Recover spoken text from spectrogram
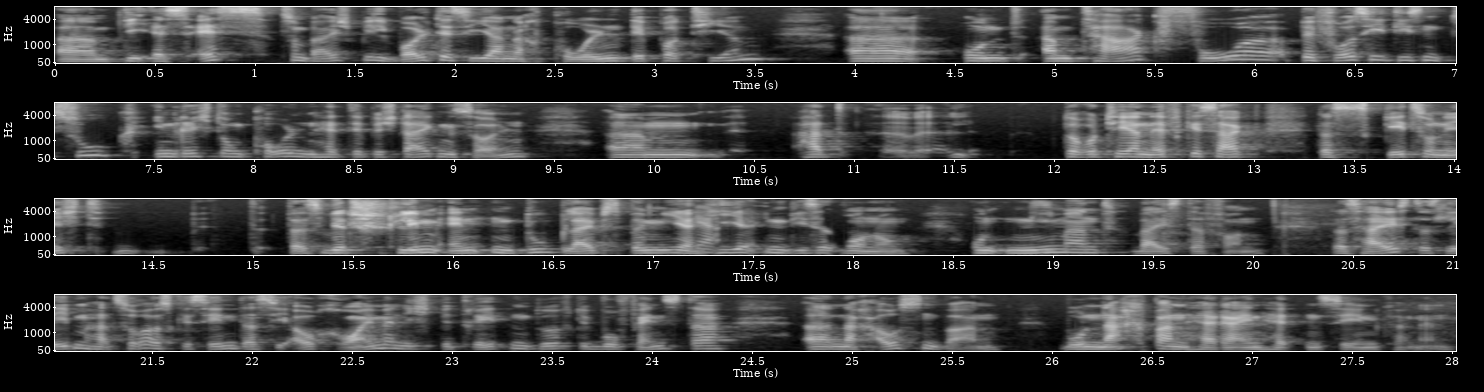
Ähm, die SS zum Beispiel wollte sie ja nach Polen deportieren, und am Tag vor, bevor sie diesen Zug in Richtung Polen hätte besteigen sollen, ähm, hat äh, Dorothea Neff gesagt, das geht so nicht, das wird schlimm enden, du bleibst bei mir ja. hier in dieser Wohnung. Und niemand weiß davon. Das heißt, das Leben hat so ausgesehen, dass sie auch Räume nicht betreten durfte, wo Fenster äh, nach außen waren, wo Nachbarn herein hätten sehen können.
